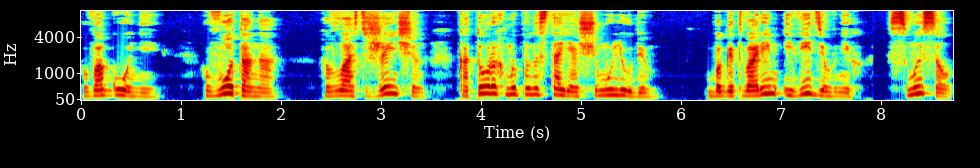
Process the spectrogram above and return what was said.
в агонии. Вот она, власть женщин, которых мы по-настоящему любим боготворим и видим в них смысл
